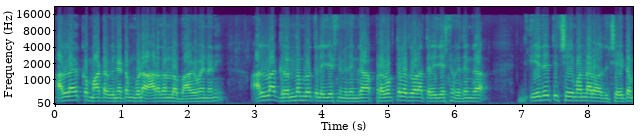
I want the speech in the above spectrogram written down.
అల్లా యొక్క మాట వినటం కూడా ఆరాధనలో భాగమేనని అల్లా గ్రంథంలో తెలియజేసిన విధంగా ప్రవక్తల ద్వారా తెలియజేసిన విధంగా ఏదైతే చేయమన్నారో అది చేయటం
